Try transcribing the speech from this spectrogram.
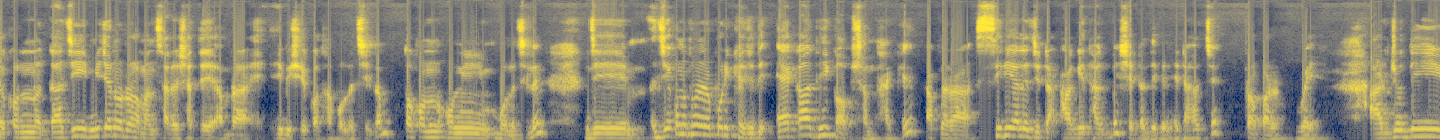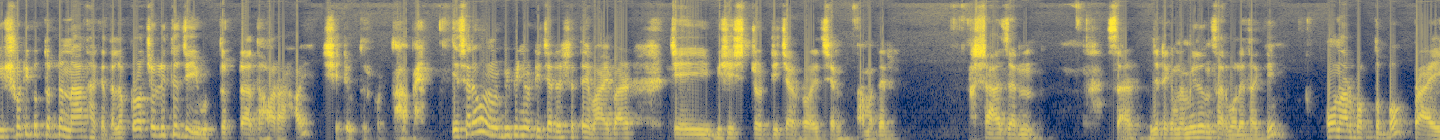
যখন গাজী মিজানুর রহমান স্যারের সাথে আমরা এই বিষয়ে কথা বলেছিলাম, তখন উনি বলেছিলেন যে যে কোনো ধরনের পরীক্ষায় যদি একাধিক অপশন থাকে, আপনারা সিরিয়ালে যেটা আগে থাকবে সেটা দেবেন, এটা হচ্ছে প্রপার ওয়ে আর যদি সঠিক উত্তরটা না থাকে, তাহলে প্রচলিত যে উত্তরটা ধরা হয় সেটি উত্তর করতে হবে। এছাড়াও আমরা বিভিন্ন টিচারের সাথে ভাইবার যে বিশিষ্ট টিচার রয়েছেন আমাদের শাহজাহান স্যার, যেটাকে আমরা মিলন স্যার বলে থাকি, ওনার বক্তব্য প্রায়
